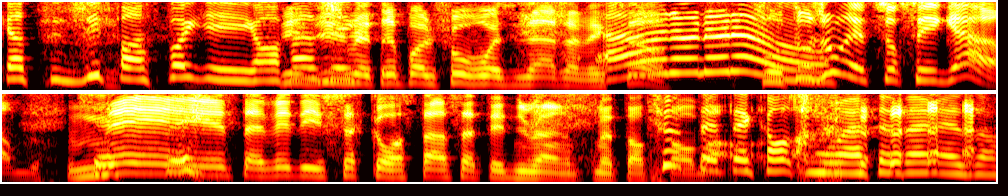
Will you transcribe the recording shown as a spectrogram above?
Quand tu te dis, pense pas qu'on Tu t'es fasse dit, je des- mettrai pas le feu au voisinage avec Ah, ça. non, non, non. Faut toujours être sur ses gardes. Je mais t'avais des circonstances atténuantes, mettons, de ton Tout était bord. contre moi, t'as bien raison.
